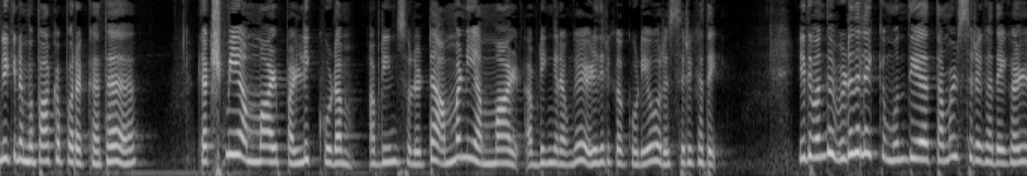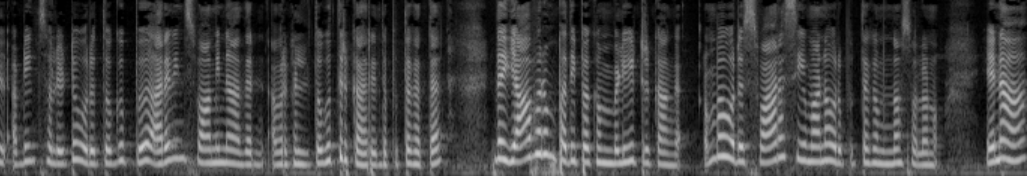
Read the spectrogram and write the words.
இன்றைக்கி நம்ம பார்க்க போகிற கதை லக்ஷ்மி அம்மாள் பள்ளிக்கூடம் அப்படின்னு சொல்லிட்டு அம்மணி அம்மாள் அப்படிங்கிறவங்க எழுதியிருக்கக்கூடிய ஒரு சிறுகதை. இது வந்து விடுதலைக்கு முந்தைய தமிழ் சிறுகதைகள் அப்படின்னு சொல்லிட்டு ஒரு தொகுப்பு அரவிந்த் சுவாமிநாதன் அவர்கள் தொகுத்திருக்காரு இந்த புத்தகத்தை. இந்த யாவரும் பதிப்பகம் வெளியிட்டிருக்காங்க. ரொம்ப ஒரு சுவாரஸ்யமான ஒரு புத்தகம் தான் சொல்லணும். ஏன்னா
